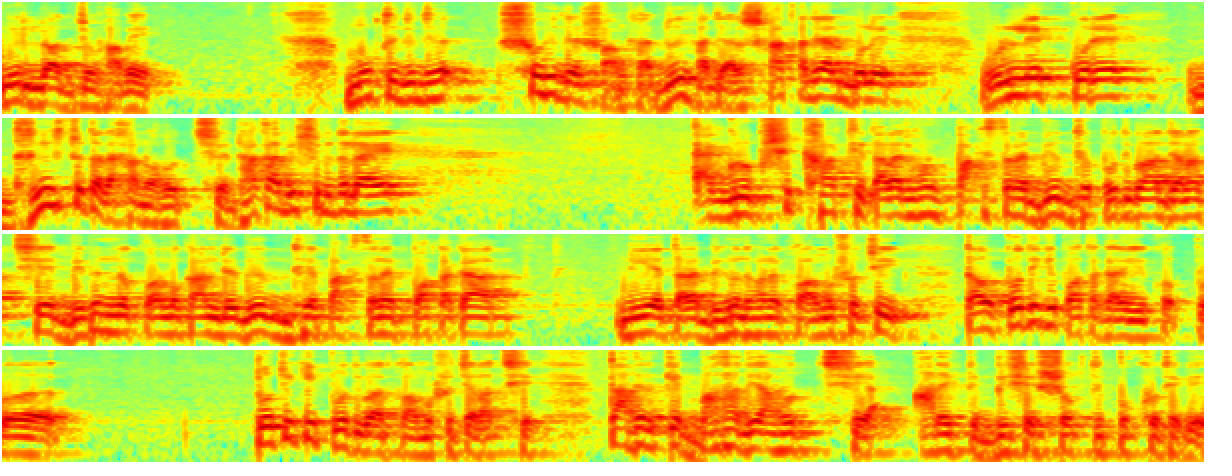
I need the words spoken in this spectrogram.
নির্লজ্জভাবে। মুক্তিযুদ্ধের শহীদের সংখ্যা দুই হাজার, সাত হাজার বলে উল্লেখ করে ধৃষ্টতা দেখানো হচ্ছে। ঢাকা বিশ্ববিদ্যালয়ে এক গ্রুপ শিক্ষার্থী, তারা যখন পাকিস্তানের বিরুদ্ধে প্রতিবাদ জানাচ্ছে, বিভিন্ন কর্মকাণ্ডের বিরুদ্ধে পাকিস্তানের পতাকা নিয়ে তারা বিভিন্ন ধরনের কর্মসূচি, তাও প্রতীকী পতাকা নিয়ে প্রতীকী প্রতিবাদ কর্মসূচি চালাচ্ছে। তাদেরকে বাধা দেওয়া হচ্ছে আরেকটি বিশেষ শক্তির পক্ষ থেকে।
